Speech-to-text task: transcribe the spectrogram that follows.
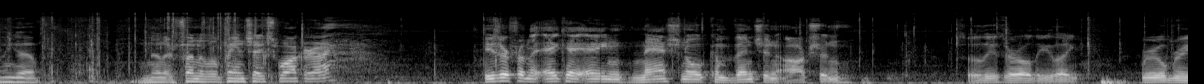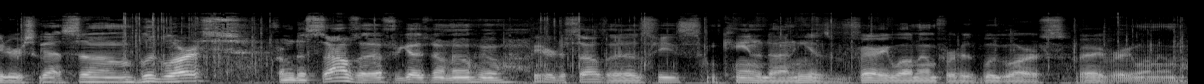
We got another fun little Panchex walkeri. These are from the AKA National Convention Auction. So these are all the like real breeders. Got some Blue Gularis from DeSouza, if you guys don't know who Peter DeSouza is, he's in Canada and he is very well known for his blue gularis. Very, very well known.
